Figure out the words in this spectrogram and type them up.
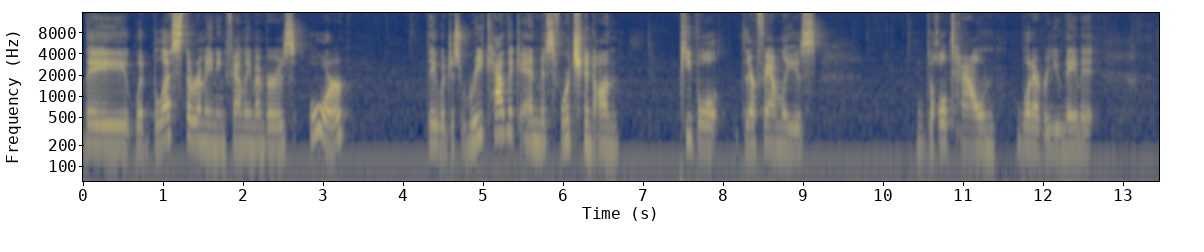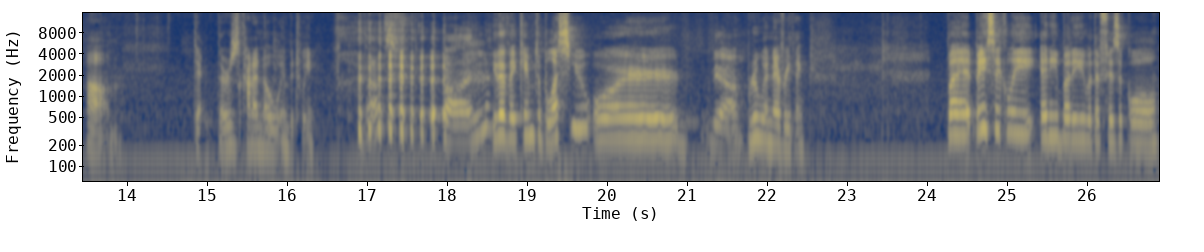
they would bless the remaining family members, or they would just wreak havoc and misfortune on people, their families, the whole town, whatever you name it. Um, yeah, there's kind of no in between. That's fun. Either they came to bless you or Yeah. ruin everything. But basically, anybody with a physical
